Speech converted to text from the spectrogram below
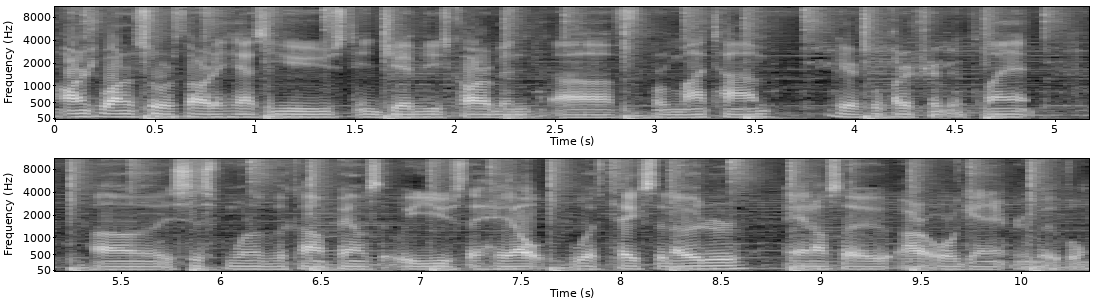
Orange Water Sewer Authority has used Ingevity's carbon uh, for my time here at the water treatment plant. Uh, it's just one of the compounds that we use to help with taste and odor and also our organic removal.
